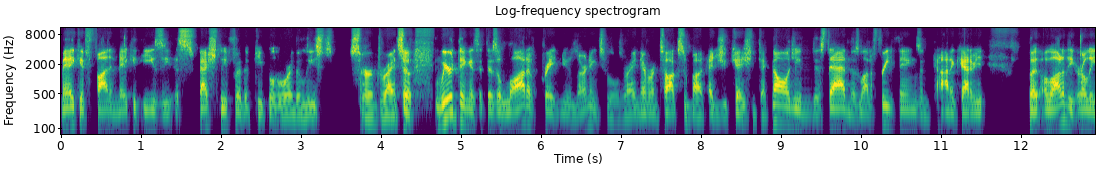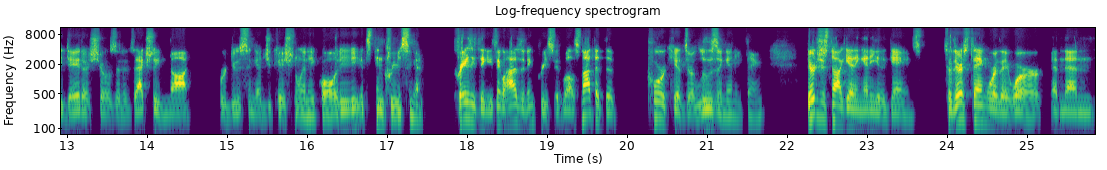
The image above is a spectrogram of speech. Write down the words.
make it fun and make it easy, especially for the people who are the least served, right? So weird thing is that there's a lot of great new learning tools, right? And everyone talks about education technology and this, that, and there's a lot of free things and Khan Academy. But a lot of the early data shows that it's actually not reducing educational inequality, it's increasing it. Crazy thing, you think, well, how does it increase it? Well, it's not that the poor kids are losing anything. They're just not getting any of the gains. So they're staying where they were. And then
